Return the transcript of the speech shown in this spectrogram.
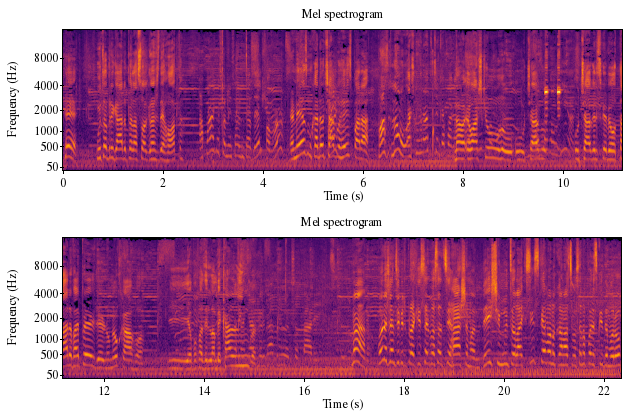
Rê, muito obrigado pela sua grande derrota. Apaga essa mensagem tá dele, por favor. É mesmo? Cadê o Thiago Reis parar? Passa... Não, acho que o Renato tinha que apagar. Não, eu acho que o, o, o Thiago. O Thiago ele escreveu, otário vai perder no meu carro, ó. E eu vou fazer ele lambecar a língua. Mano, vou deixando esse vídeo por aqui. Se você gostou desse racha, mano, deixe muito like, se inscreva no canal se você não for inscrito, demorou.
